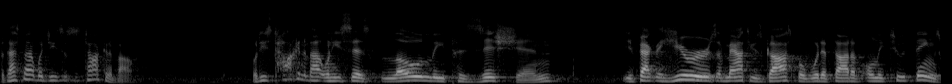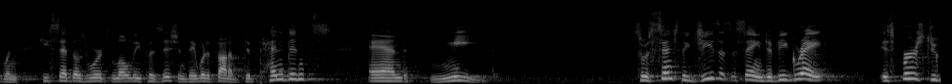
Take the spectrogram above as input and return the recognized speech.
But that's not what Jesus is talking about. What he's talking about when he says lowly position, in fact, the hearers of Matthew's gospel would have thought of only two things when he said those words lowly position. They would have thought of dependence and need. So essentially, Jesus is saying to be great is first to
